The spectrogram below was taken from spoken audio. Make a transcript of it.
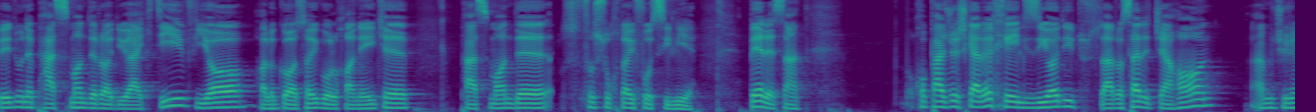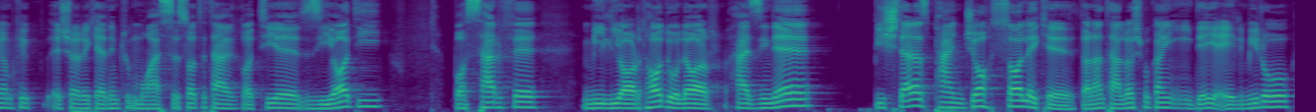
بدون پسماند رادیواکتیو یا حالا گازهای گلخانه ای که پسماند سوختای فسیلیه برسن. خب پژوهشگرای خیلی زیادی تو سراسر جهان همونجوری هم که اشاره کردیم تو مؤسسات تحقیقاتی زیادی با صرف میلیاردها دلار هزینه بیشتر از پنجاه ساله که دارن تلاش می‌کنن ایده علمی رو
